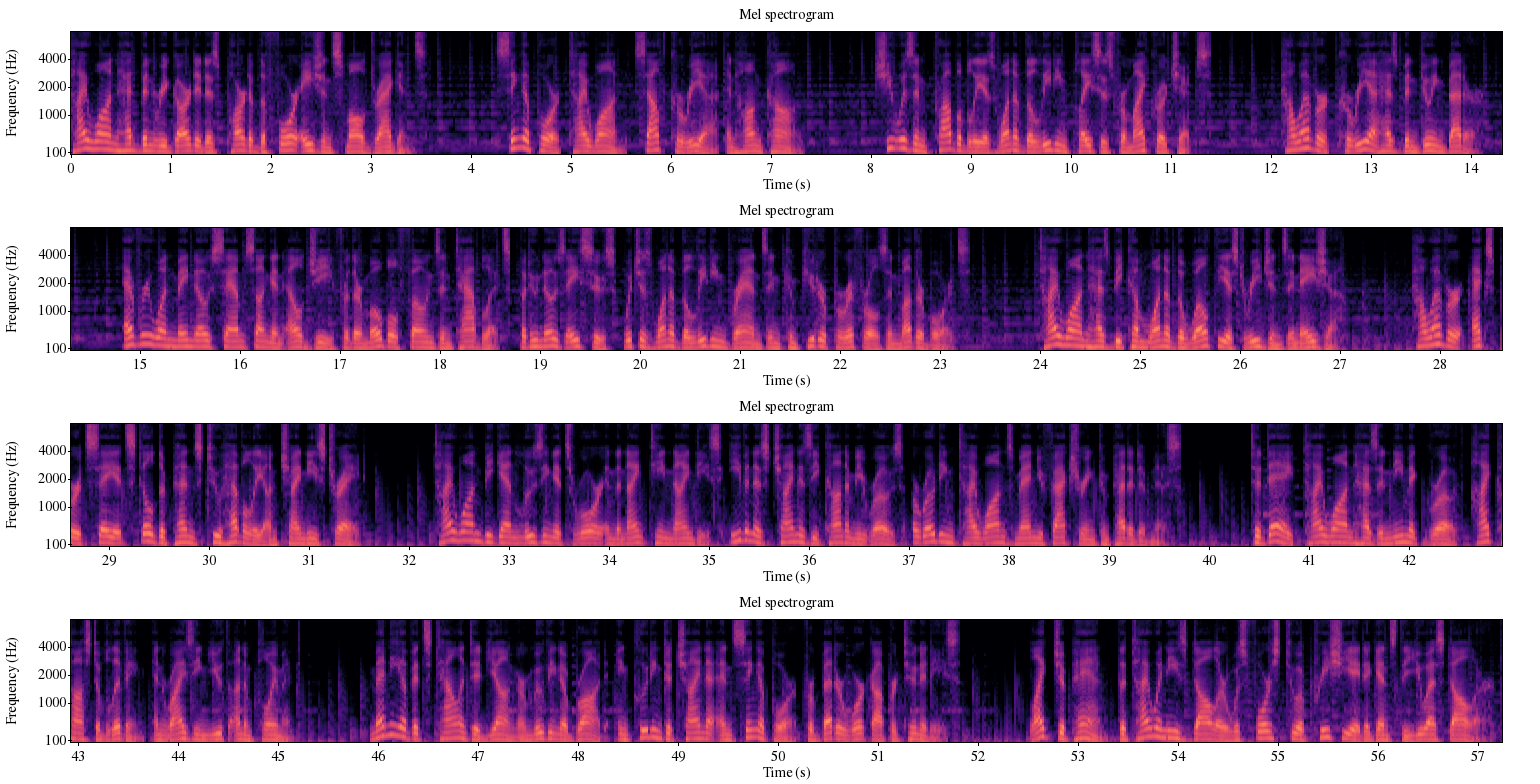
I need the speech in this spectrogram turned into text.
Taiwan had been regarded as part of the four Asian small dragons. Singapore, Taiwan, South Korea, and Hong Kong. She was and probably is one of the leading places for microchips. However, Korea has been doing better. Everyone may know Samsung and LG for their mobile phones and tablets, but who knows Asus, which is one of the leading brands in computer peripherals and motherboards. Taiwan has become one of the wealthiest regions in Asia. However, experts say it still depends too heavily on Chinese trade. Taiwan began losing its roar in the 1990s, even as China's economy rose, eroding Taiwan's manufacturing competitiveness. Today, Taiwan has anemic growth, high cost of living, and rising youth unemployment. Many of its talented young are moving abroad, including to China and Singapore, for better work opportunities. Like Japan, the Taiwanese dollar was forced to appreciate against the US dollar.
